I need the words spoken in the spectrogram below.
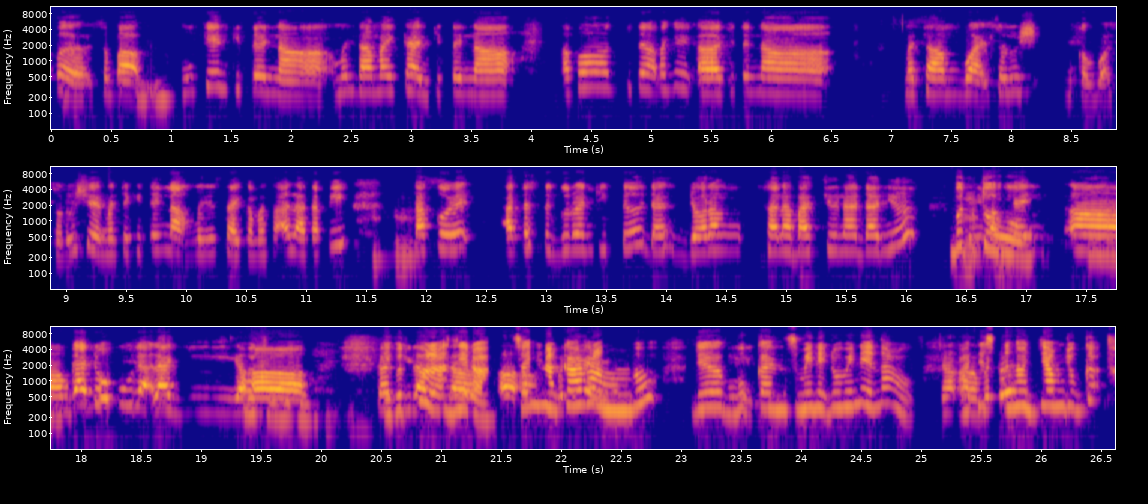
apa? Sebab Mm. mungkin kita nak mendamaikan, kita nak apa kita nak panggil uh, kita nak macam buat solution bukan buat solution macam kita nak menyelesaikan masalah tapi Hmm. takut atas teguran kita dan diorang salah baca nadanya Betul. menyebabkan uh, gaduh pula lagi. Betul, Ha. betul. Kan Eh, betul lah pula. Zira. Ah, Saya ah, nak betul. karang tu, dia Hmm. bukan seminit dua minit tau. Ah, ah, Ada betul. setengah jam juga tu.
